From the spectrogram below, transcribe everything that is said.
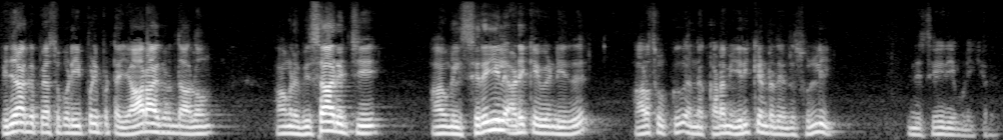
எதிராக பேசக்கூடிய இப்படிப்பட்ட யாராக இருந்தாலும் அவங்களை விசாரித்து அவங்களை சிறையில் அடைக்க வேண்டியது அரசுக்கு அந்த கடமை இருக்கின்றது என்று சொல்லி இந்த செய்தியை முடிக்கிறது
